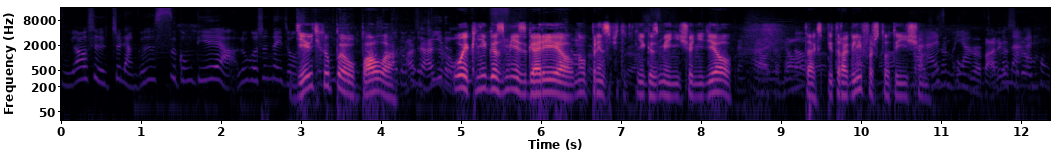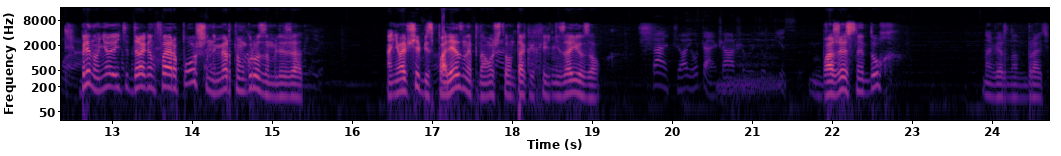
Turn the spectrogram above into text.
主要是这两个是四攻爹呀、如果是那种 9四攻 хп 爹 у 比较 Павла. 高的或者而且还是 低的 Ой, книга змей сгорел. Ну, в принципе, тут книга змей ничего не делал. 先开一个雕纹 Так, с петроглифа что-то ищем. 奶怎么样？把这个找个奶四六控过来。 Блин, у него эти Dragonfire Potion мертвым грузом лежат. Они вообще бесполезны, потому что он так их и не заюзал. 但只要有斩杀，是不是就必死？ Божественный дух, наверное, надо брать.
